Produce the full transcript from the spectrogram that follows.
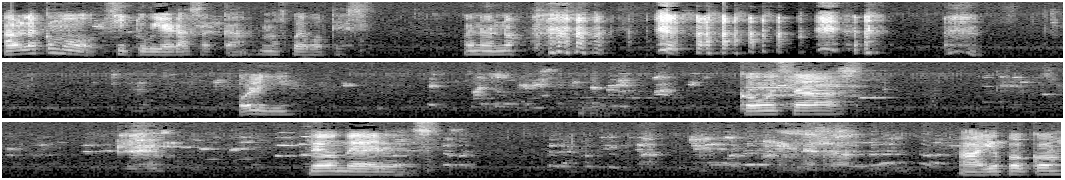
Habla como si tuvieras acá unos huevotes. Bueno, no. Oli. ¿Cómo estás? ¿De dónde eres? Ah, ¿y a poco?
